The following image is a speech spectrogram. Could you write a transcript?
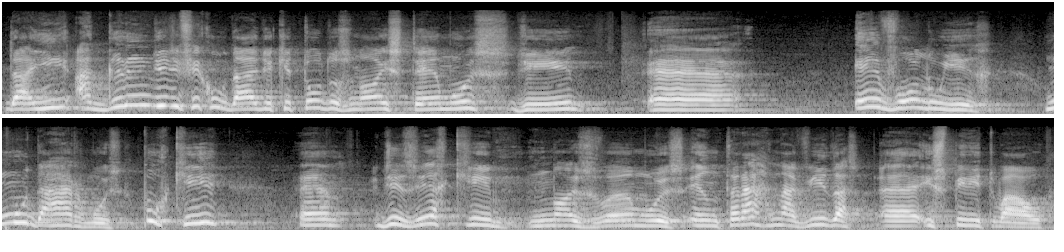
Daí a grande dificuldade que todos nós temos de é, evoluir, mudarmos, porque é, dizer que nós vamos entrar na vida é, espiritual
